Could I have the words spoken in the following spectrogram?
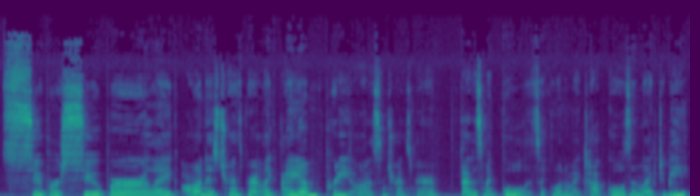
super, super like honest, transparent. Like I am pretty honest and transparent. That is my goal. It's like one of my top goals in life to be,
